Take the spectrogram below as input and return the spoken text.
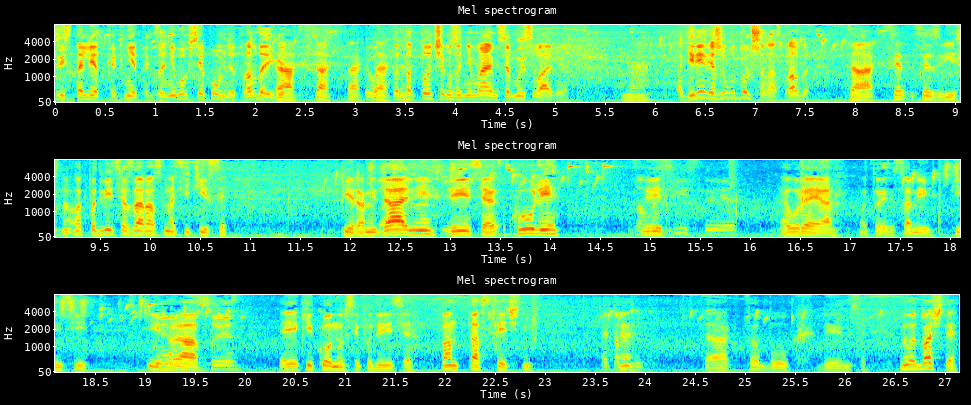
300 лет как нет, так за него все помнят, правда, Игорь? Так, так, так, И вот так. это то, чем занимаемся мы с вами. Да. А деревья живут дольше нас, правда? Так, це, це звісно. От подивіться зараз на ці тіси. Пірамідальні, дивіться, кулі, Дивіться. Золотистые, аурея, отой самі в кінці. І граб. конусы. Е, Які конуси, подивіться. Фантастичні. Это Э. бук. Так, то бук, дивимося. Ну от бачите,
